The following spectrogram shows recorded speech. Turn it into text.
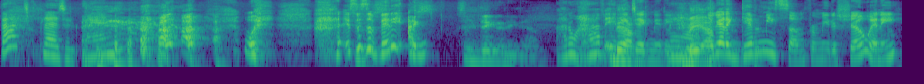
That's pleasant, Randall. What- Is this a video? I, Some dignity now. I don't have any Yeah. dignity. Yeah. You got to give me some for me to show any.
